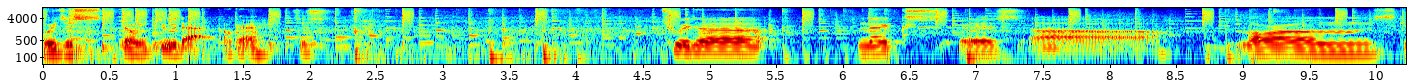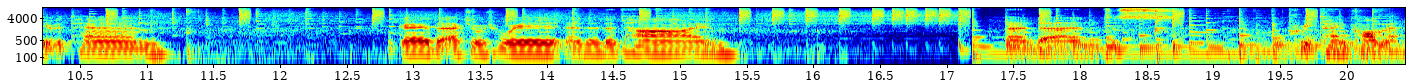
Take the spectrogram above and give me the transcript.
we just don't do that, okay? Just Twitter. Next is uh, Lorem, just give it 10. Okay, the actual tweet and then the time. And then just pretend comment.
